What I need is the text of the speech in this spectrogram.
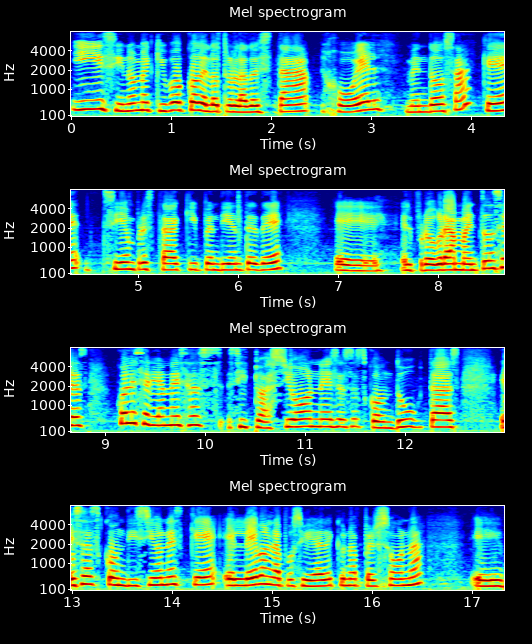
Y si no me equivoco, del otro lado está Joel Mendoza, que siempre está aquí pendiente de eh, el programa. Entonces, ¿cuáles serían esas situaciones, esas conductas, esas condiciones que elevan la posibilidad de que una persona eh,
